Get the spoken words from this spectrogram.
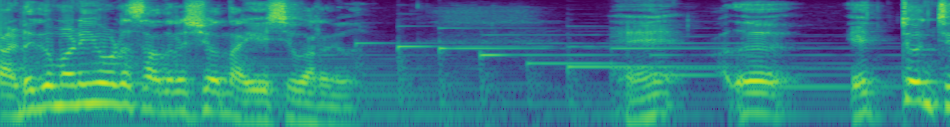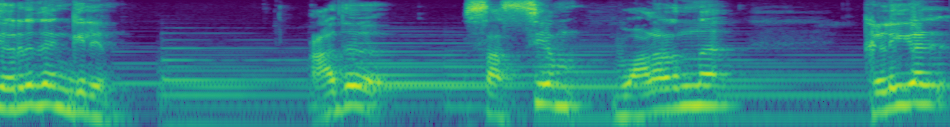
കടുകുമണിയോട് സദൃശ്യമെന്നാണ് യേശു പറഞ്ഞത്. ഏ അത് ഏറ്റവും ചെറുതെങ്കിലും അത് സസ്യം വളർന്ന് കിളികൾ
